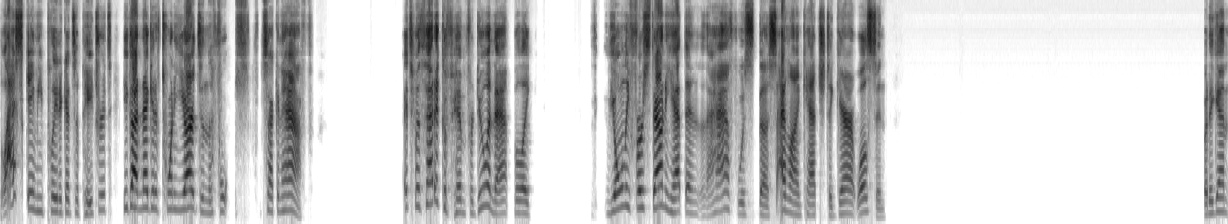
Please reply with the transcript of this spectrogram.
Last game he played against the Patriots, he got negative 20 yards in the second half. It's pathetic of him for doing that, but like the only first down he had then in the half was the sideline catch to Garrett Wilson. But again,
